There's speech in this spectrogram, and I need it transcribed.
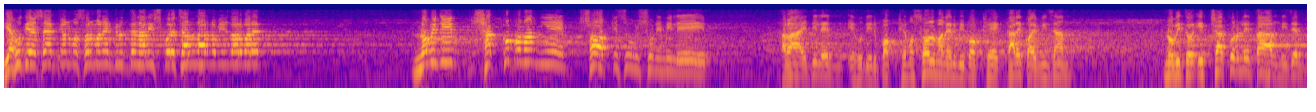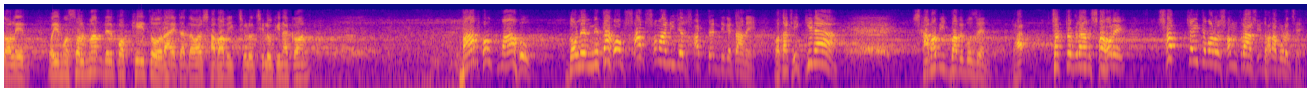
ইহুদি এসে একজন মুসলমানের বিরুদ্ধে নালিশ করেছে আল্লাহর নবীর দরবারে। নবীজি সাক্ষ্য প্রমাণ নিয়ে সব কিছু শুনে মিলে রায় দিলেন এহুদির পক্ষে, মুসলমানের বিপক্ষে, কারে কয় মিজান? নবী তো ইচ্ছা করলে তার নিজের দলের ওই মুসলমানদের পক্ষেই তো রায়টা দেওয়া স্বাভাবিক ছিল ছিল কিনা কন? বাপ হোক, মা হোক দলের নেতা হোক, সব সময় নিজের স্বার্থের দিকে টানে। কথা ঠিক কিনা? স্বাভাবিকভাবে বোঝেন। চট্টগ্রাম শহরে সবচাইতে বড় সন্ত্রাসী ধরা পড়েছে।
